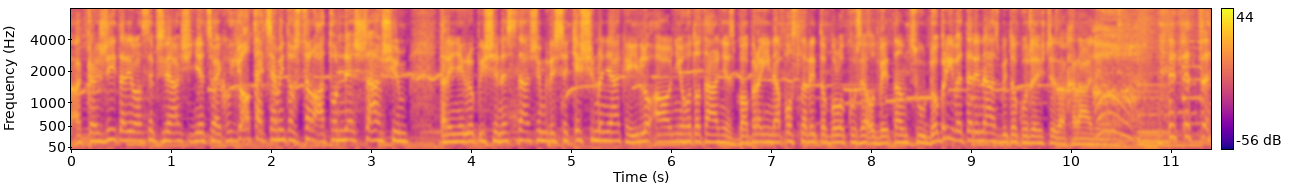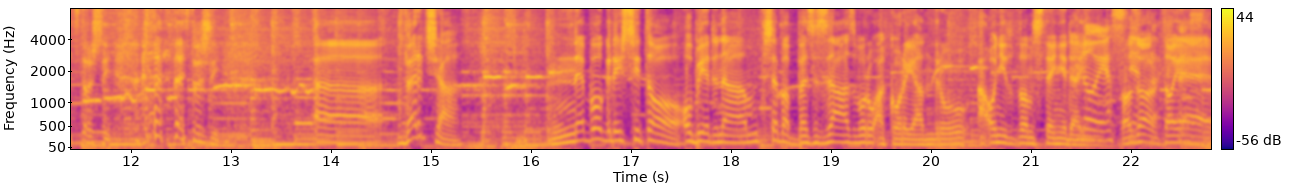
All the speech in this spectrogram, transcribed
a každý tady vlastně přináší něco jako, jo, teď se mi to stalo a to nesnáším. Tady někdo píše, nesnáším, když se těším na nějaké jídlo a oni ho totálně zbabrají. Naposledy to bylo kuře od Větnamců. Dobrý veterinář by to kuře ještě zachránil. to je strašný. to je strašný. Uh, Verča, nebo když si to objednám, třeba bez zázvoru a koriandru a oni to tam stejně dají. No jasně, Pozor, to, to je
